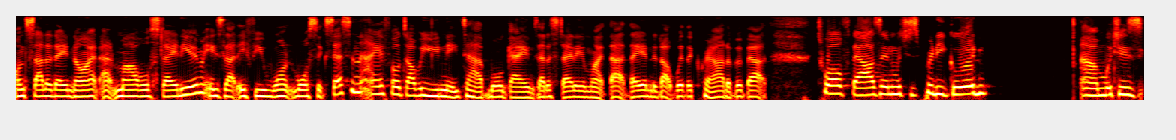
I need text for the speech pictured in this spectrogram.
on Saturday night at Marvel Stadium is that if you want more success in the AFLW, you need to have more games at a stadium like that. They ended up with a crowd of about 12,000, which is pretty good um, which is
